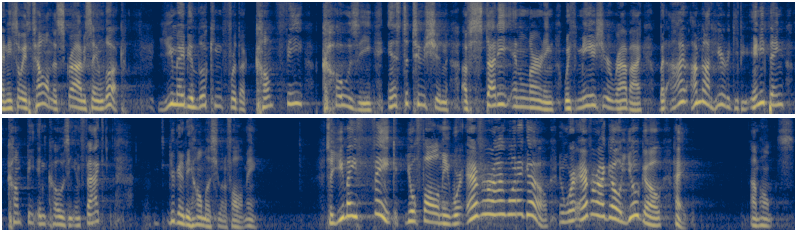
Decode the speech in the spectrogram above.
And he, so he's telling the scribe, he's saying, Look, you may be looking for the comfy, cozy institution of study and learning with me as your rabbi, but I'm, I'm not here to give you anything comfy and cozy. In fact, you're going to be homeless. You want to follow me. So you may think you'll follow me wherever I want to go, and wherever I go, you'll go, hey, I'm homeless.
